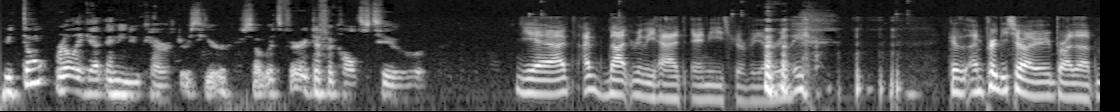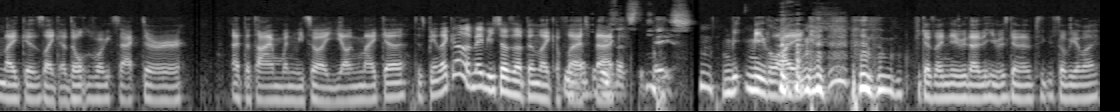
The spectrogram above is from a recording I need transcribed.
We don't really get any new characters here, so it's very difficult to. Yeah, I've, I've not really had any trivia really, because I'm pretty sure I already brought up Micah's like adult voice actor at the time when we saw a young Micah, just being like, oh, maybe he shows up in like a Yeah, I flashback. that's the case. me, me lying because I knew that he was gonna still be alive.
